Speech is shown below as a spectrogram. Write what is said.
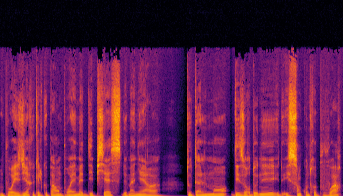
on pourrait se dire que quelque part, on pourrait émettre des pièces de manière euh, totalement désordonnée et sans contre-pouvoir.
